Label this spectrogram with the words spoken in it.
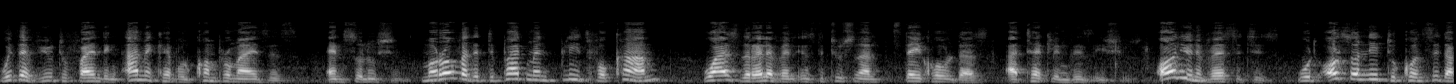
with a view to finding amicable compromises and solutions. Moreover, the department pleads for calm whilst the relevant institutional stakeholders are tackling these issues. All universities would also need to consider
